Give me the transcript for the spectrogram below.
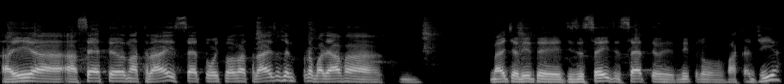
Aí, há, há sete anos atrás, sete, oito anos atrás, a gente trabalhava com média ali de 16, 17 litros vaca dia.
